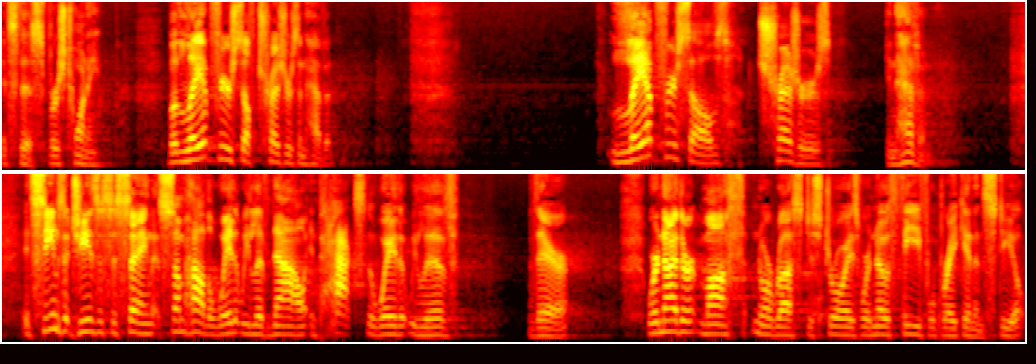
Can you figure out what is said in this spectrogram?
It's this, verse 20. But lay up for yourself treasures in heaven. Lay up for yourselves treasures in heaven. It seems that Jesus is saying that somehow the way that we live now impacts the way that we live there, where neither moth nor rust destroys, where no thief will break in and steal.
